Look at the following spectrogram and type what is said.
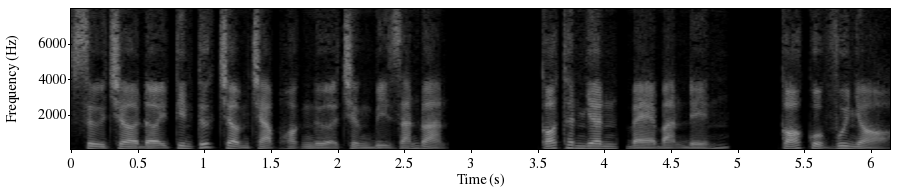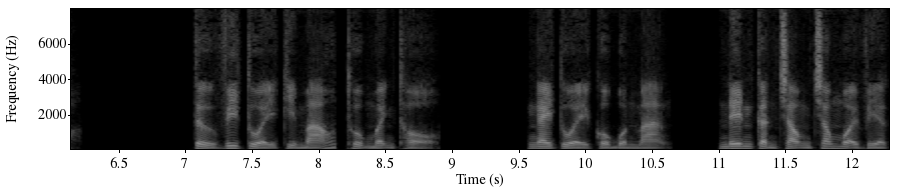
Sự chờ đợi tin tức chậm chạp hoặc nửa chừng bị gián đoạn. Có thân nhân, bè bạn đến. Có cuộc vui nhỏ. Tử vi tuổi kỷ mão, thuộc mệnh thổ. Ngày tuổi của bổn mạng, nên cẩn trọng trong mọi việc.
